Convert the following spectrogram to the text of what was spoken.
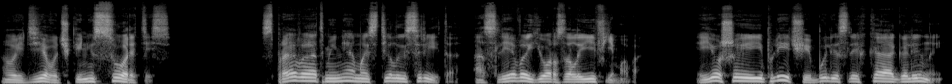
«Ой, девочки, не ссорьтесь!» Справа от меня мастилась Рита, а слева ерзала Ефимова. Ее шея и плечи были слегка оголены,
